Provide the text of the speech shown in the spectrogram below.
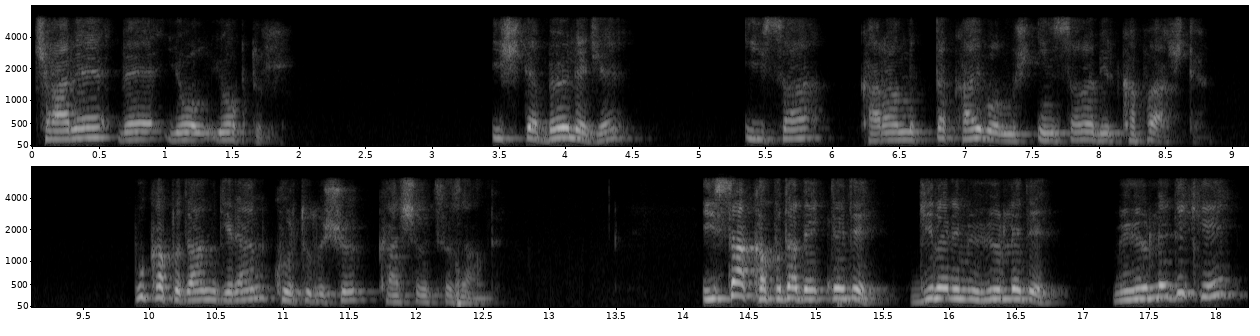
çare ve yol yoktur. İşte böylece İsa karanlıkta kaybolmuş insana bir kapı açtı. Bu kapıdan giren kurtuluşu karşılıksız aldı. İsa kapıda bekledi. Gireni mühürledi. Mühürledi ki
